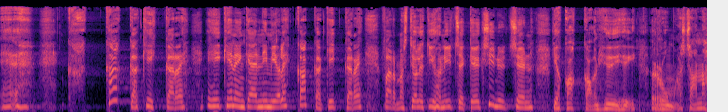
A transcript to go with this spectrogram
Eh, ka- kakkakikkare. Ei kenenkään nimi ole kakkakikkare. Varmasti olet ihan itse keksinyt sen. Ja kakka on hyi hyi, ruma sana.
